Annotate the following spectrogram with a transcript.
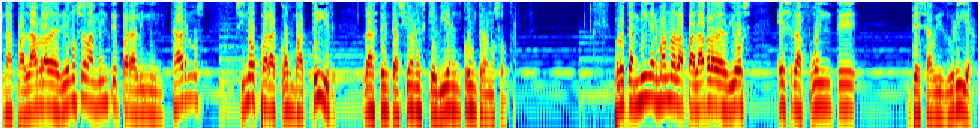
la palabra de Dios no solamente para alimentarnos, sino para combatir las tentaciones que vienen contra nosotros. Pero también, hermano, la palabra de Dios es la fuente de sabiduría.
